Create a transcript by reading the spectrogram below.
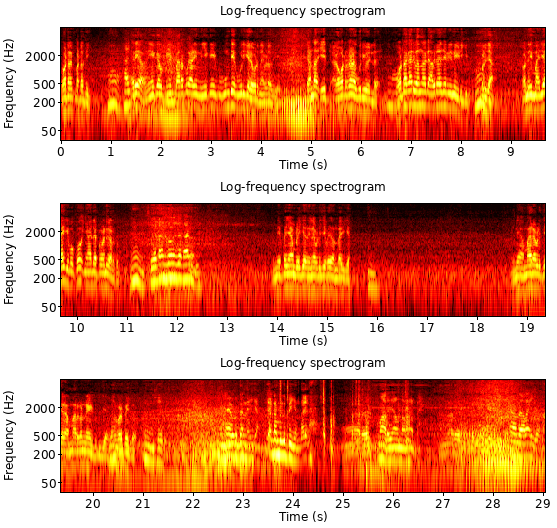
കോട്ടയം പട്ടത്തി. ഉം, അറിയോ? നീയൊക്കെ ഈ പറപ്പ് കാണി നീയൊക്കെ ഈ ഊമ്പിയ കൂലിക്കല ഓടുന്നത് ഇവിടെ രണ്ട ഓട്ടോക്കാരുടെ കൂലി വരില്ലേ ഓട്ടോക്കാർ വന്നിട്ട് അവരെ ചെടി ഇടിക്കും. വിളിച്ചാ. അതുകൊണ്ട് നീ മര്യാദയ്ക്ക് പൊക്കോ ഞാൻ എപ്പോ വേണ്ടി നടത്തും. ചേട്ടാ എന്തോന്ന് വെച്ചാ കാണിക്കും. ഇനിയിപ്പോ ഞാൻ വിളിക്കാം നിന്നെ വിളിച്ചപ്പോ സംസാരിക്കാം. ഇനി അമ്മാരെ വിളിച്ചാൽ അമ്മാരെ കൊണ്ടേ ഇടിപ്പിക്കാം വേറെ കുഴപ്പമില്ലോ. ശരി. ഞാൻ ഇവിടെ തന്നെ ചെയ്യാം ചേട്ടൻ വിളിപ്പിക്കും എന്തായാലും. മാറി ഞാൻ ഒന്ന് ഇറങ്ങട്ടെ ഞാൻ ഒന്ന് ഇറങ്ങിക്കോട്ടെ.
